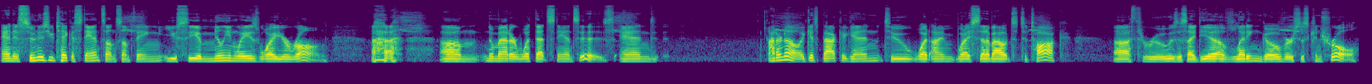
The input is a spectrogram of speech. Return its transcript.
And as soon as you take a stance on something, you see a million ways why you're wrong, um, no matter what that stance is. And I don't know. It gets back again to what I'm what I said about to talk uh, through is this idea of letting go versus control,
